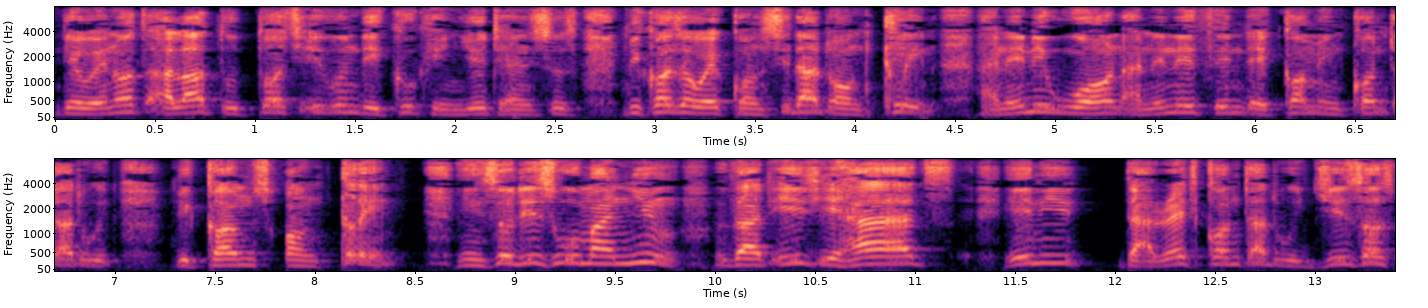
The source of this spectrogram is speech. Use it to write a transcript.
They were not allowed to touch even the cooking utensils because they were considered unclean and anyone and anything they come in contact with becomes unclean. And so this woman knew that if she had any direct contact with Jesus,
